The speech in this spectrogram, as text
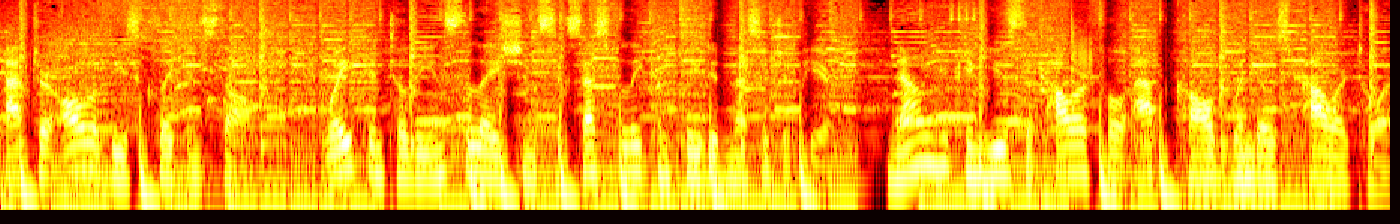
After all of these click install. Wait until the installation successfully completed message appear. Now you can use the powerful app called Windows Power Toys.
